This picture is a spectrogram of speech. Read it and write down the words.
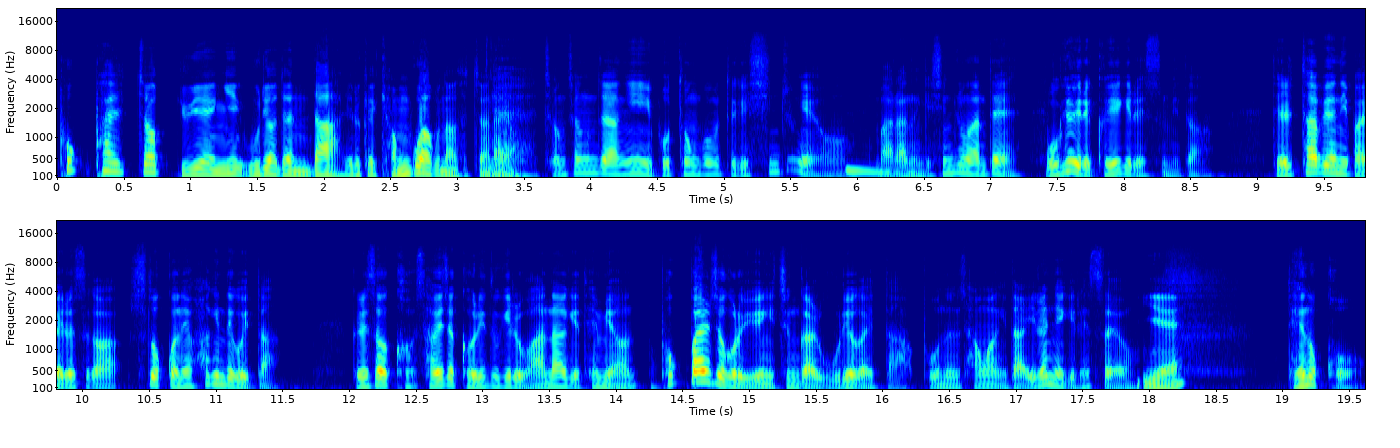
폭발적 유행이 우려된다 이렇게 경고하고 나섰잖아요. 네, 정 청장이 보통 보면 되게 신중해요. 음. 말하는 게 신중한데 목요일에 그 얘기를 했습니다. 델타 변이 바이러스가 수도권에 확인되고 있다. 그래서 거- 사회적 거리두기를 완화하게 되면 폭발적으로 유행이 증가할 우려가 있다. 보는 상황이다. 이런 얘기를 했어요. 예, 대놓고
